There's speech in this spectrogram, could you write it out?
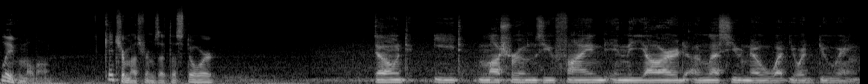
leave them alone. Get your mushrooms at the store. Don't eat mushrooms you find in the yard unless you know what you're doing.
